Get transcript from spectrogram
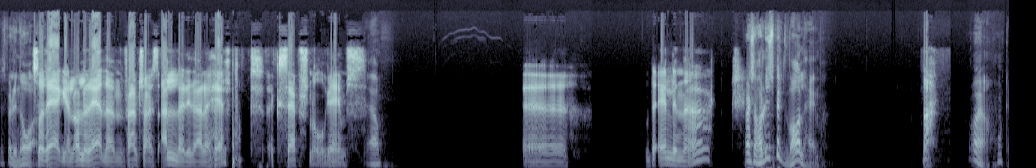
Det er som regel allerede en franchise eller de der helt exceptional games. Ja. Eh, det er lineært. Altså, har du spilt Valheim? Nei. Å ja, OK.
